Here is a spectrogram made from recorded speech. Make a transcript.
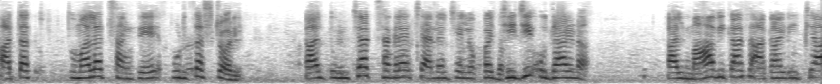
आता तुम्हालाच सांगते पुढचा स्टोरी काल तुमच्याच सगळ्या चॅनलचे लोक जी जी उदाहरणं काल महाविकास आघाडीच्या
